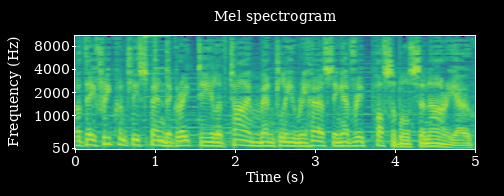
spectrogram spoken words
but they frequently spend a great deal of time mentally rehearsing every possible scenario.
